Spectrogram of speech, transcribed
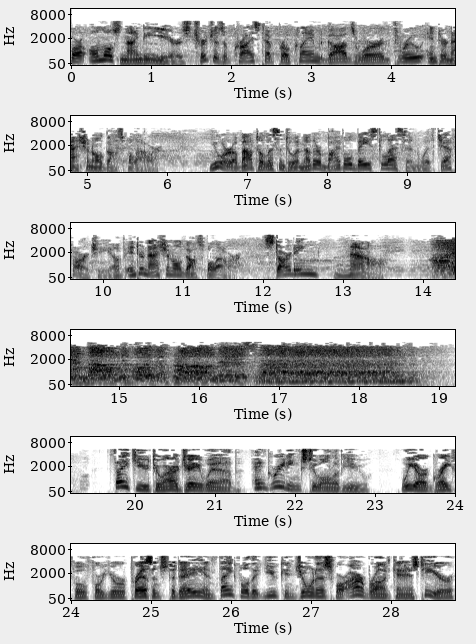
For almost 90 years, Churches of Christ have proclaimed God's Word through International Gospel Hour. You are about to listen to another Bible based lesson with Jeff Archie of International Gospel Hour, starting now. I am bound for the promised land. Thank you to our Jay Webb, and greetings to all of you. We are grateful for your presence today and thankful that you can join us for our broadcast here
